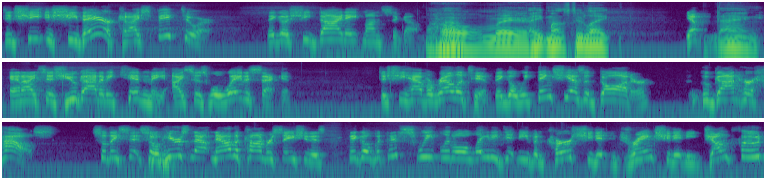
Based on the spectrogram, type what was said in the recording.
did she is she there? Can I speak to her? They go, she died eight months ago. Oh man. Eight months too late. Yep. Dang. And I says, You got to be kidding me. I says, Well, wait a second. Does she have a relative? They go, We think she has a daughter who got her house. So they said, so here's now, now the conversation is they go, but this sweet little old lady didn't even curse. She didn't drink. She didn't eat junk food.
